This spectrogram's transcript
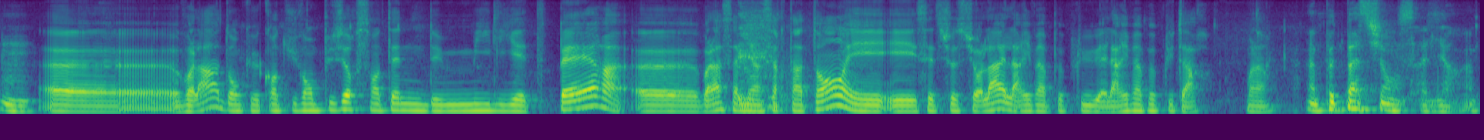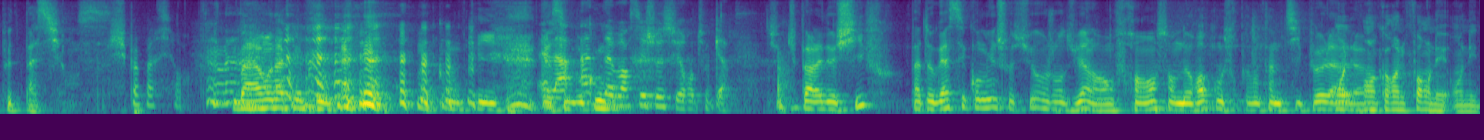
Mhm. Euh, voilà, donc euh, quand tu vends plusieurs centaines de milliers de paires, euh, voilà, ça met un certain temps et, et cette chaussure-là, elle arrive un peu plus, elle arrive un peu plus tard. Voilà. Un peu de patience, Alia, un peu de patience. Je suis pas patiente. bah, on a compris. on a compris. Elle Merci a beaucoup. hâte d'avoir ses chaussures, en tout cas. Tu, tu parlais de chiffres. Patogas, c'est combien de chaussures aujourd'hui Alors en France, en Europe, on se représente un petit peu là. On- le- Encore une fois, on est, on, est,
